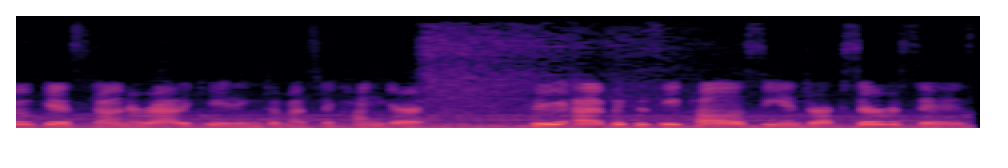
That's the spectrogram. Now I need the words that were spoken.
focused on eradicating domestic hunger through advocacy, policy, and direct services.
